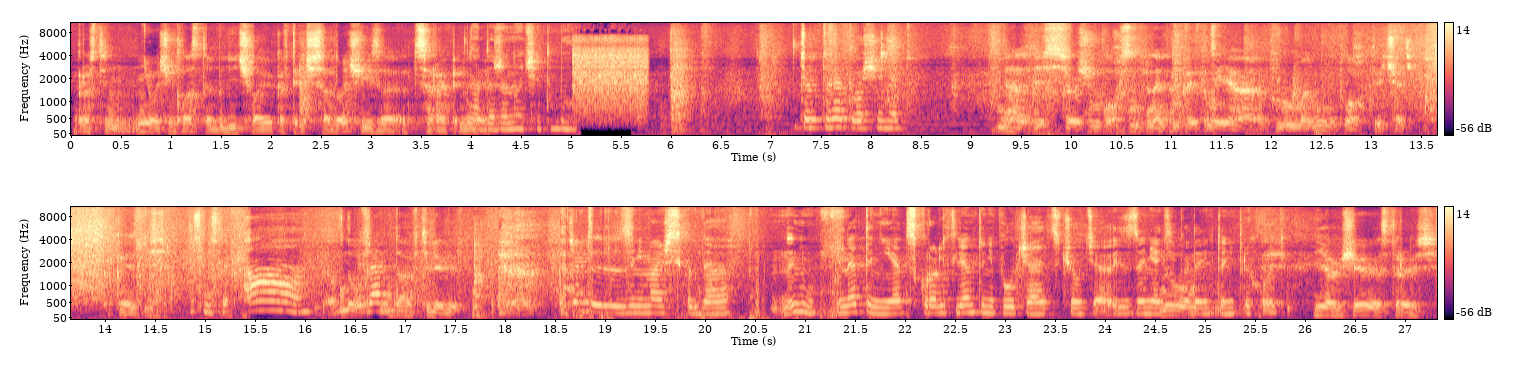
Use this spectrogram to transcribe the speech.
Просто не очень классно будить человека в 3 часа ночи из-за царапины. Да, даже ночью это было. Что-то интернета вообще нет. Да, здесь все очень плохо с интернетом, поэтому я могу плохо отвечать. Какая здесь. В смысле? А, ну, да, в телеге. Чем ты занимаешься, когда ну, инета нет, скроллить ленту не получается? Что у тебя из занятий, ну, когда никто не приходит? Я вообще стараюсь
